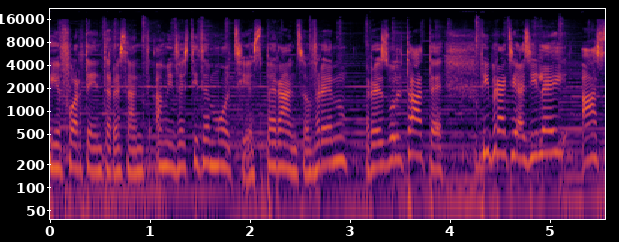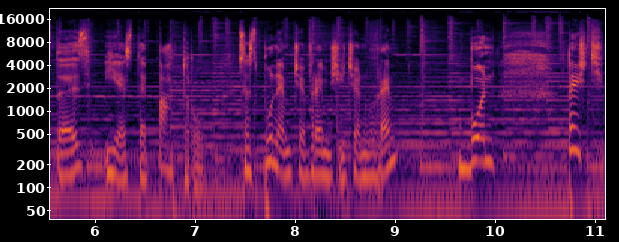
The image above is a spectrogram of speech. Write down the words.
E foarte interesant, am investit emoție, speranță, vrem rezultate. Vibrația zilei astăzi este 4. Să spunem ce vrem și ce nu vrem. Bun. Pești,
